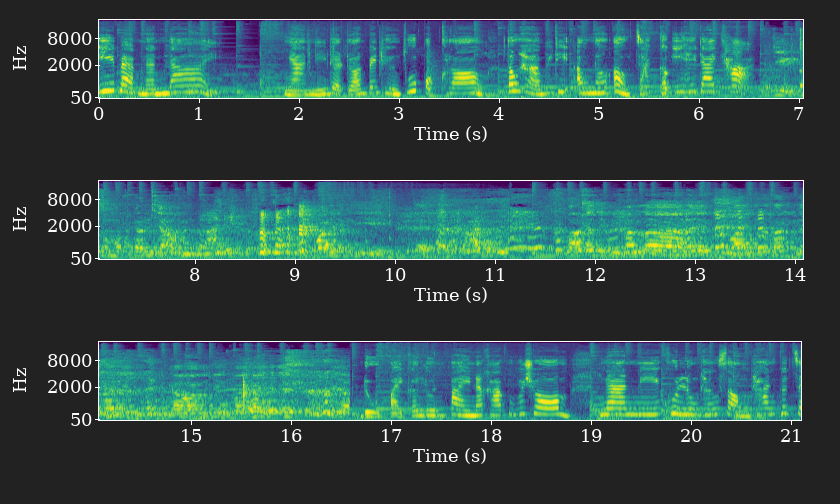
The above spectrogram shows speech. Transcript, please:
อี้แบบนั้นได้ งานนี้เดือดร้อนไปถึงผู้ปกครอง ต้องหาวิธีเอาน้องออกจากเก้าอี้ให้ได้ค่ะ Chị ta có một chân dẻo Quay cái gì Để phải tái nó được Và cái gì bị bắn ra đây Quay cái này cái này Cao hàng cái quay hay cái này ดูไปก็ลุ้นไปนะคะคุณผู้ชม งานนี้คุณลุงทั้งสองท่านก็ใจ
